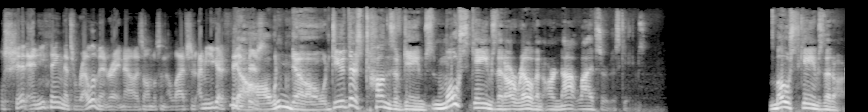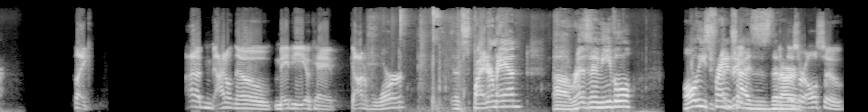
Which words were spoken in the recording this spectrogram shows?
Well, shit, anything that's relevant right now is almost in the live stream. I mean, you got to think there's No, no, dude. There's tons of games. Most games that are relevant are not live service games. Most games that are. like, um, I don't know, maybe okay, God of War. Spider Man, uh, Resident Evil, all these franchises that are, those are also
